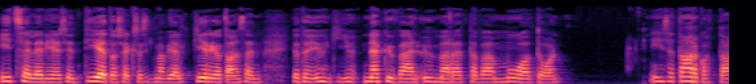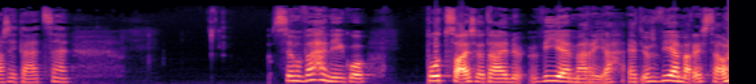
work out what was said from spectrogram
itselleni ensin tietoiseksi, ja sitten mä vielä kirjoitan sen joten johonkin näkyvään, ymmärrettävään muotoon, niin se tarkoittaa sitä, että se, se on vähän niin kuin putsaisi jotain viemäriä, että jos viemärissä on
